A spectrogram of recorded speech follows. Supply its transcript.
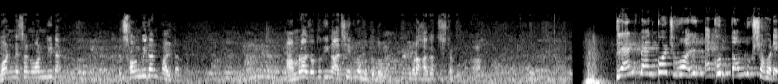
one nation one leader সংবিধান পাল্টানো আমরা যতদিন আছি, এগুলো হতে দেবো ওরা হাজার চেষ্টা করুক। গ্র্যান্ড ব্যাংকোয়েট হল এখন তমলুক শহরে।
